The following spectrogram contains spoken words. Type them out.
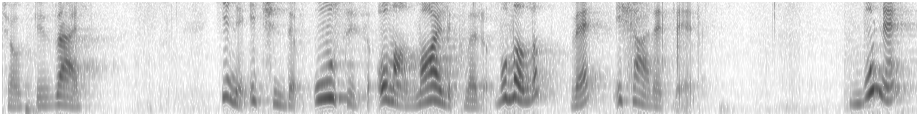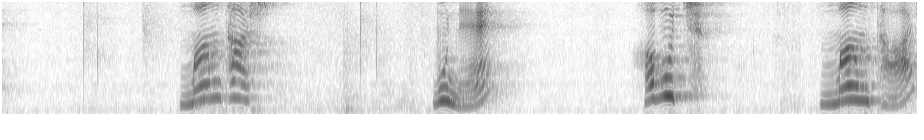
Çok güzel. Yine içinde U sesi olan varlıkları bulalım ve işaretleyelim. Bu ne? Mantar. Bu ne? Havuç. Mantar,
